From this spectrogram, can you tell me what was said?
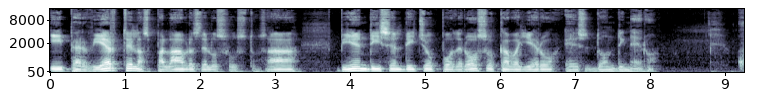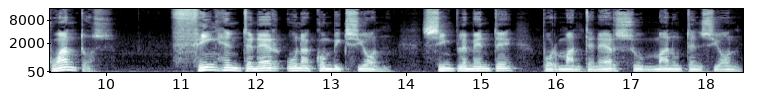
y pervierte las palabras de los justos. Ah, Bien dice el dicho, poderoso caballero es don dinero. ¿Cuántos fingen tener una convicción simplemente por mantener su manutención?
